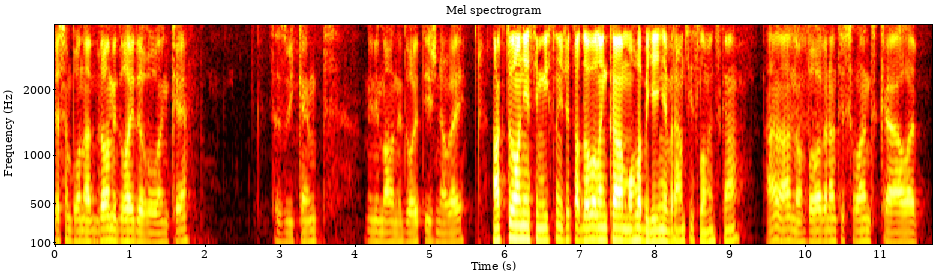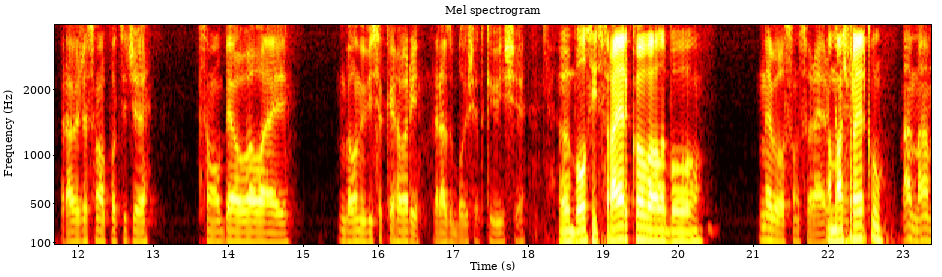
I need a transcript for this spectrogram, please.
že som bol na veľmi dlhej dovolenke cez víkend minimálne dvojtýžňovej. Aktuálne si myslím, že tá dovolenka mohla byť jedine v rámci Slovenska. Áno, áno, bola v rámci Slovenska, ale práve, že som mal pocit, že som objavoval aj veľmi vysoké hory. Zrazu boli všetky vyššie. E, bol si s frajerkou, alebo... Nebol som s frajerkou. A máš frajerku? Mám, mám.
